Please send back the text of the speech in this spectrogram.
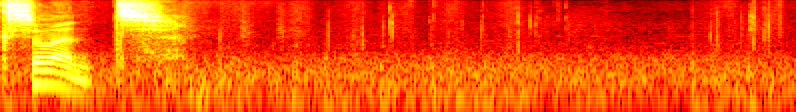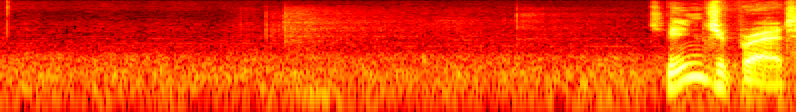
Excellent. Gingerbread.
